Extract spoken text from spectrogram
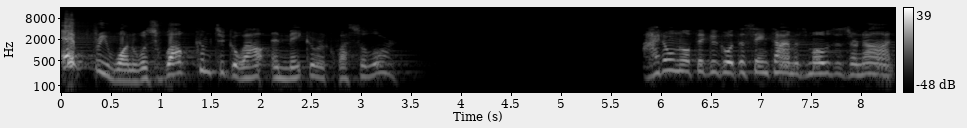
Everyone was welcome to go out and make a request to the Lord. I don't know if they could go at the same time as Moses or not,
